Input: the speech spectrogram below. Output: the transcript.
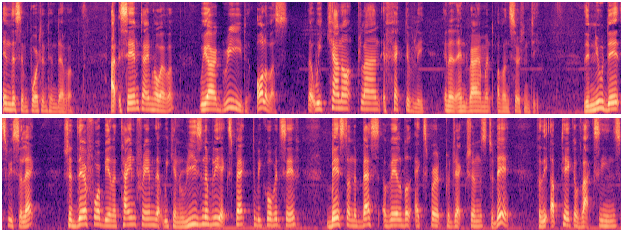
in this important endeavor. At the same time, however, we are agreed, all of us, that we cannot plan effectively in an environment of uncertainty. The new dates we select should therefore be in a time frame that we can reasonably expect to be COVID safe based on the best available expert projections today for the uptake of vaccines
